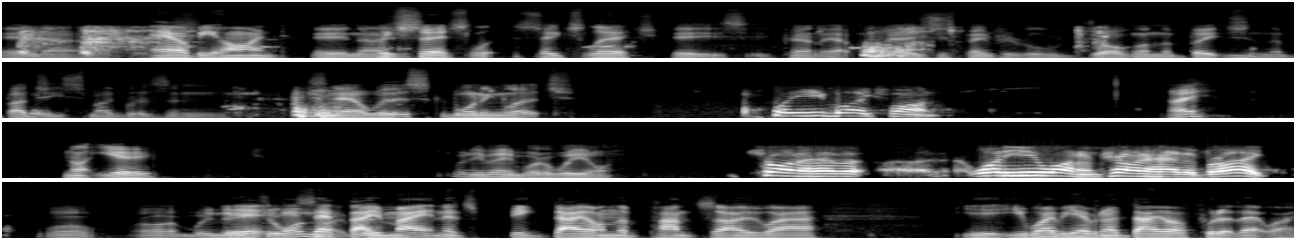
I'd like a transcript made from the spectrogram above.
yeah, no. Hour behind, Yeah, no. which suits, suits Lurch. Yeah, he's, he's apparently up and about. He's just been for a little jog on the beach and the Budgie Smugglers and he's now with us. Good morning, Lurch. What do you blokes want? Hey? Not you. What do you mean? What are we on? Trying to have a. Uh, what do you want? I'm trying to have a break. Well, all right, we need Yeah, you on, Saturday, mate. mate, and it's big day on the punt, so uh, you, you won't be having a day off, put it that way.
